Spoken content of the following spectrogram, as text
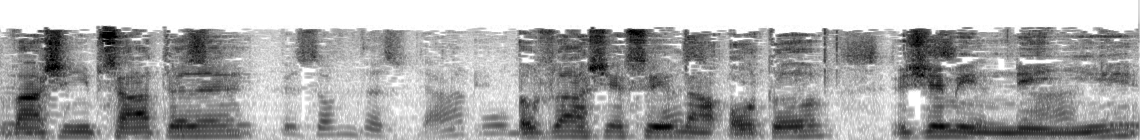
Vážení přátelé, obzvláště se jedná o to, že my nyní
